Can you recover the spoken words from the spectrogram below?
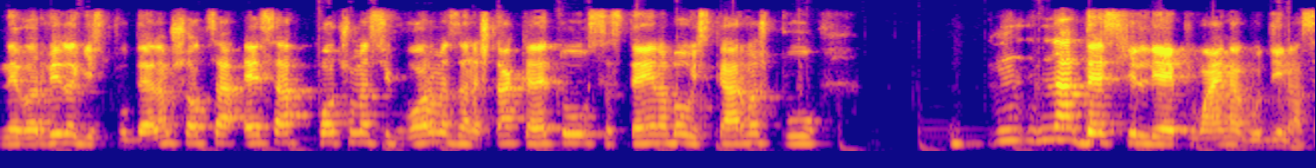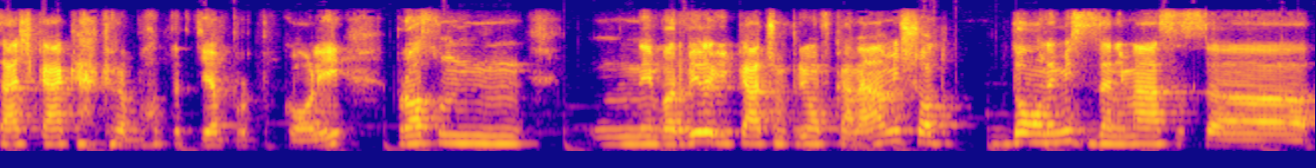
не върви да ги споделям, защото сега, е, сега почваме да си говорим за неща, където sustainable изкарваш по над 10 000 API на година. Сега ще кажа как работят тия протоколи. Просто не върви да ги качвам примерно в канала ми, защото долу не ми се занимава с а,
